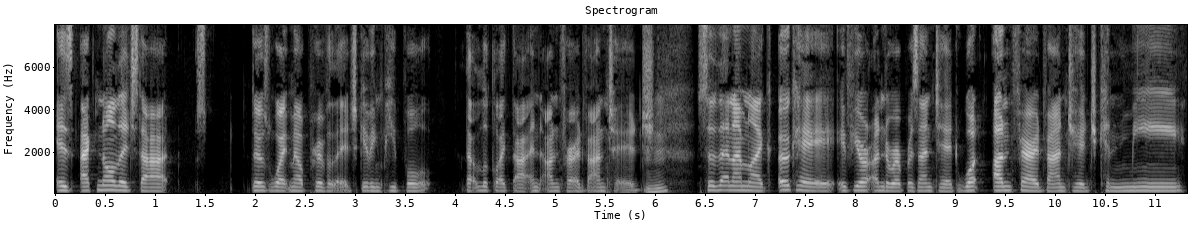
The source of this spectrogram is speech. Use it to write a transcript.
is acknowledge that there's white male privilege, giving people that look like that an unfair advantage. Mm-hmm. So then I'm like, okay, if you're underrepresented, what unfair advantage can me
